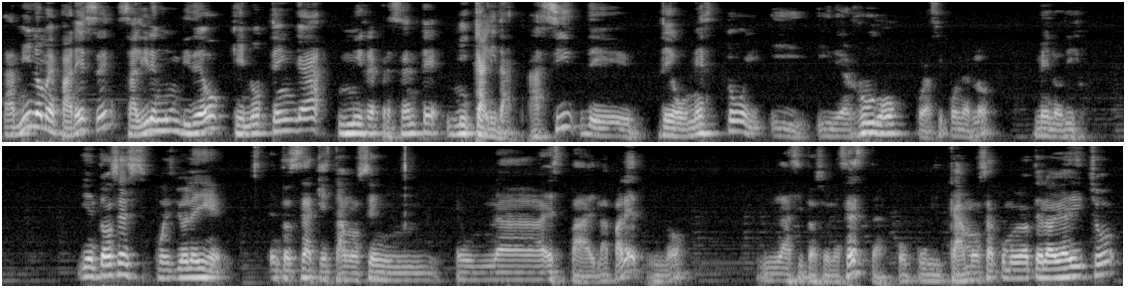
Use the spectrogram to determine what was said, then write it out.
a mí no me parece salir en un video que no tenga ni represente mi calidad. Así de, de honesto y, de rudo, por así ponerlo, me lo dijo. Y entonces, pues yo le dije, entonces aquí estamos en, en una espada en la pared, ¿no? La situación es esta. O publicamos a como yo te lo había dicho,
